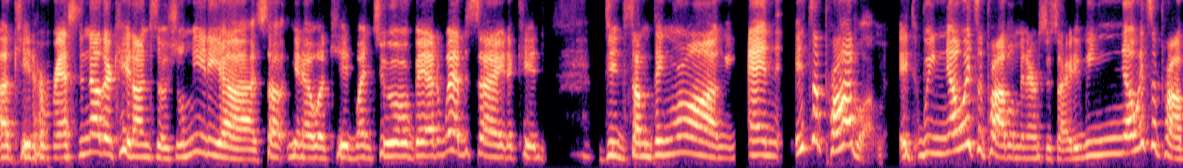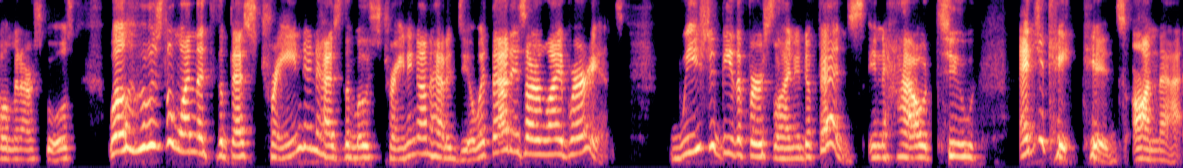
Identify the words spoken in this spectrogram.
A kid harassed another kid on social media. So, you know, a kid went to a bad website, a kid did something wrong. And it's a problem. It, we know it's a problem in our society. We know it's a problem in our schools. Well, who's the one that's the best trained and has the most training on how to deal with that is our librarians. We should be the first line of defense in how to educate kids on that.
